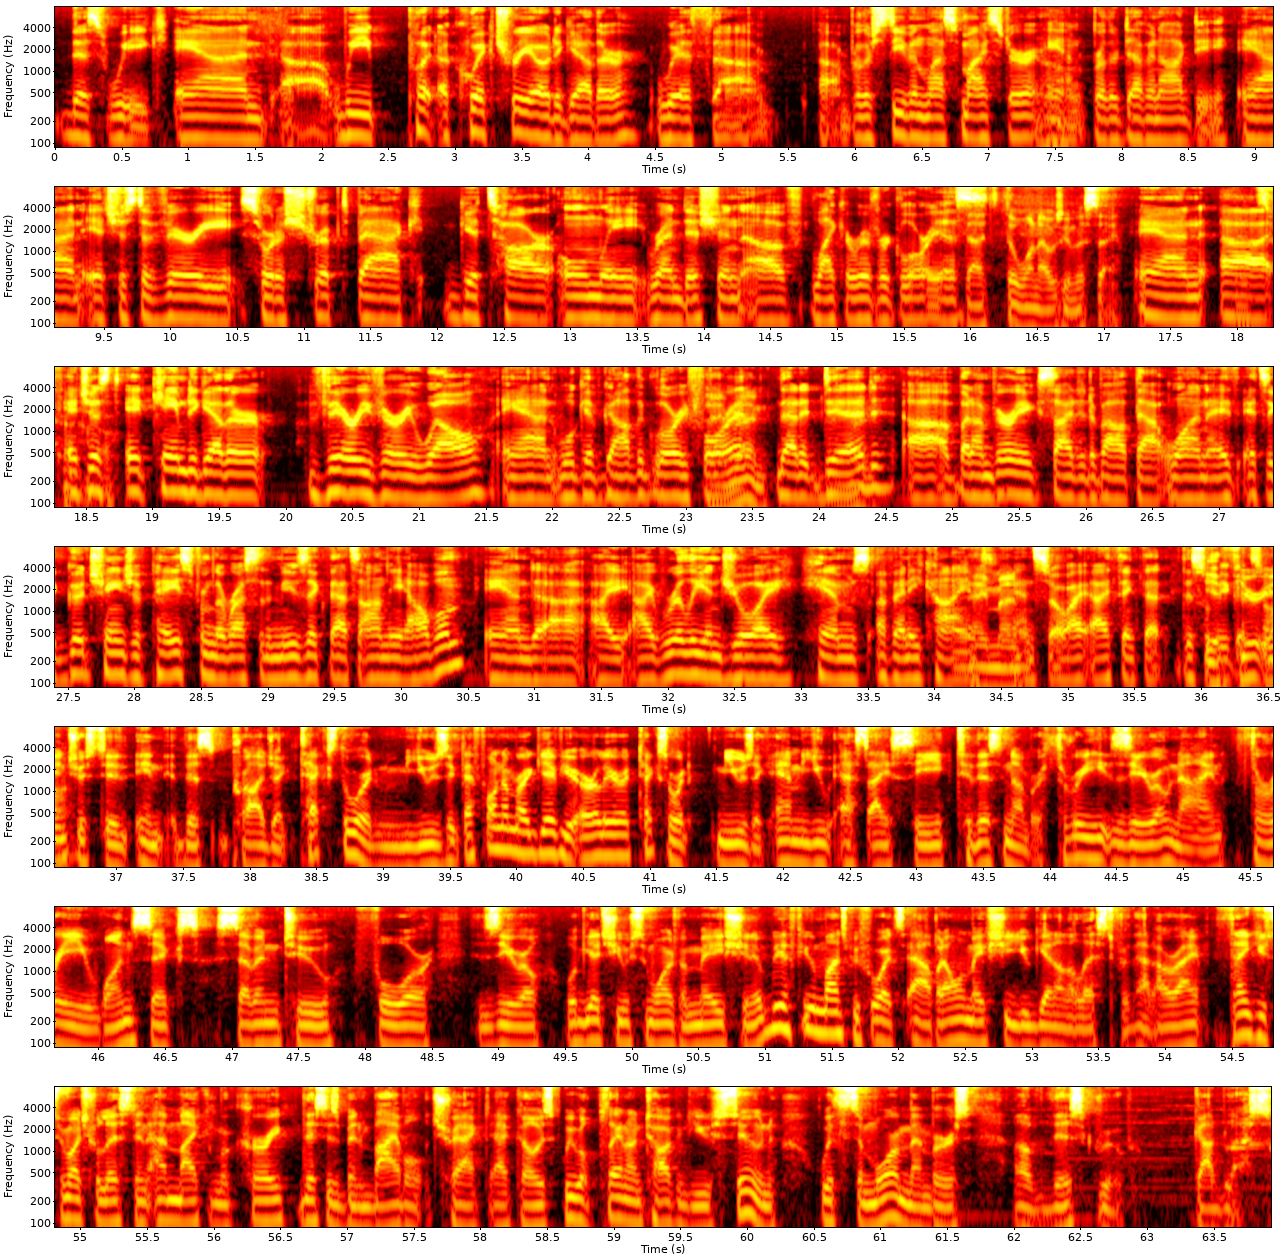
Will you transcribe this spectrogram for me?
this week. And uh, we put a quick trio together with uh, uh, Brother Stephen Lesmeister oh. and Brother Devin Ogden. And it's just a very sort of stripped back guitar only rendition of Like a River Glorious. That's the one I was going to say. And uh, it just, it came together very, very well, and we'll give God the glory for Amen. it that it did. Uh, but I'm very excited about that one. It, it's a good change of pace from the rest of the music that's on the album, and uh, I, I, really enjoy hymns of any kind. Amen. And so I, I think that this will if be. If you're song. interested in this project, text the word music. That phone number I gave you earlier. Text the word music M U S I C to this number 309 316 840. We'll get you some more information. It'll be a few months before it's out, but I want to make sure you get on the list for that, all right? Thank you so much for listening. I'm Mike McCurry. This has been Bible Tract Echoes. We will plan on talking to you soon with some more members of this group. God bless.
